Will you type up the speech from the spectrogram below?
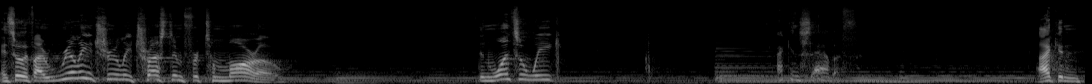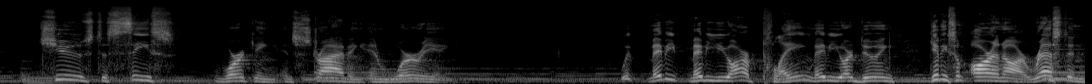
And so, if I really truly trust Him for tomorrow, then once a week, I can Sabbath. I can choose to cease working and striving and worrying. Maybe, maybe you are playing, maybe you are doing, getting some R&R, rest and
